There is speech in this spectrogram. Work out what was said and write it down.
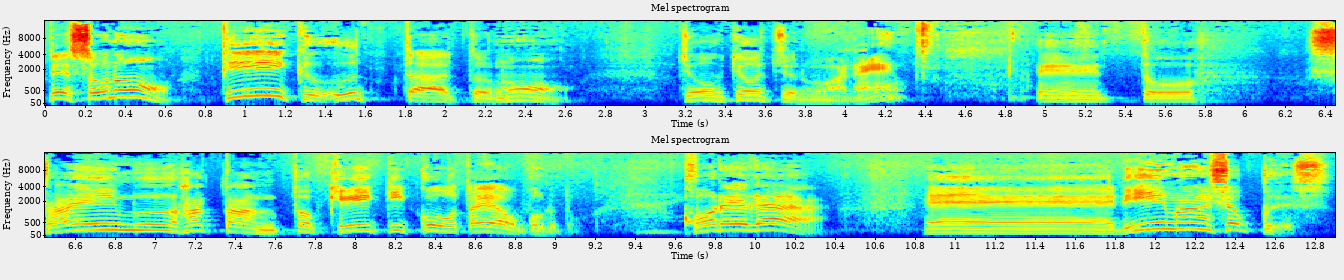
で、そのピーク打った後の状況っていうのはね、えー、っと、債務破綻と景気後退が起こると。これが、えー、リーマンショックです。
